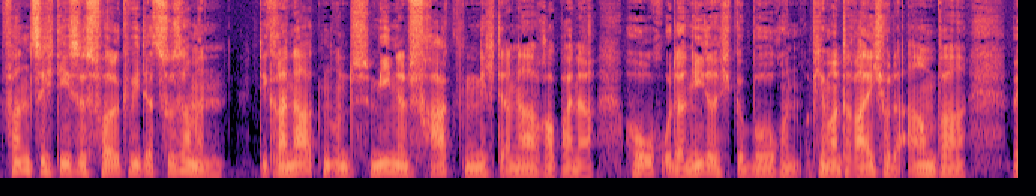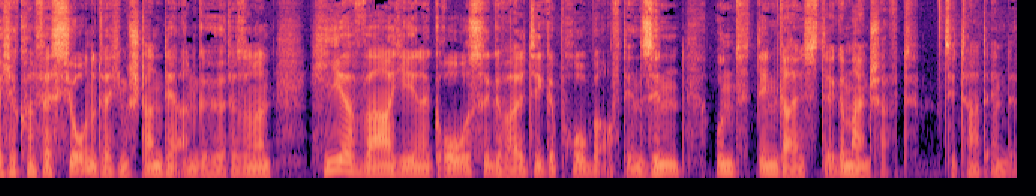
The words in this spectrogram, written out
fand sich dieses Volk wieder zusammen. Die Granaten und Minen fragten nicht danach, ob einer hoch oder niedrig geboren, ob jemand reich oder arm war, welcher Konfession und welchem Stand er angehörte, sondern hier war jene große, gewaltige Probe auf den Sinn und den Geist der Gemeinschaft. Zitat Ende.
